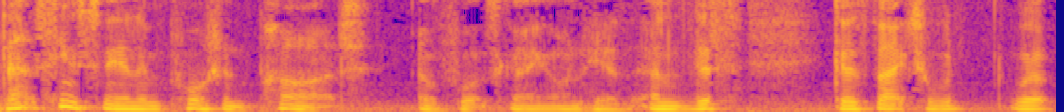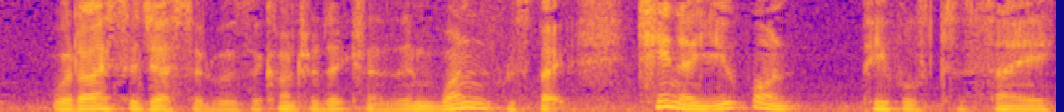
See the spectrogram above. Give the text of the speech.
that seems to me an important part of what's going on here. And this goes back to what, what, what I suggested was the contradiction. In one respect, Tina, you want people to say,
